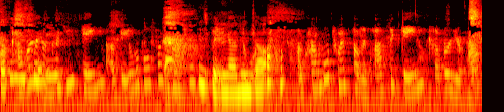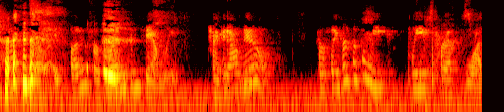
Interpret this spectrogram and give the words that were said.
our Cover Your Cookies game available for purchase. He's figuring out a new job. A crumble twist on the classic game Cover Your Assets. it's fun for friends and family. Check it out now. For flavors of the week, please press 1.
